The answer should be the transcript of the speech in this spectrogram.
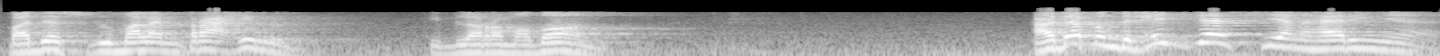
pada sebelum malam terakhir di bulan Ramadan. Ada Hijjah siang harinya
